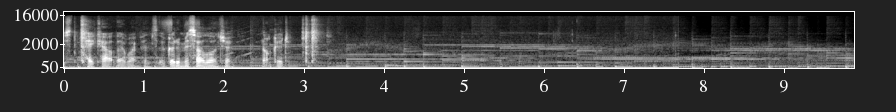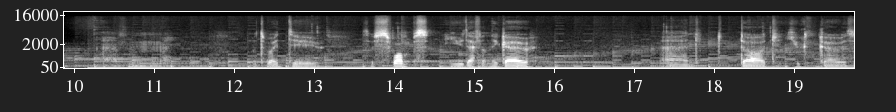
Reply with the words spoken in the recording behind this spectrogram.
Just take out their weapons. I've got a missile launcher. Not good. Hmm. What do I do? So swamps, you definitely go. And Dodd, you can go as...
